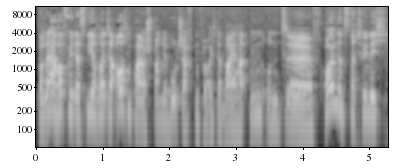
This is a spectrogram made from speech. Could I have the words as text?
von daher hoffen wir, dass wir heute auch ein paar spannende Botschaften für euch dabei hatten und äh, freuen uns natürlich,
